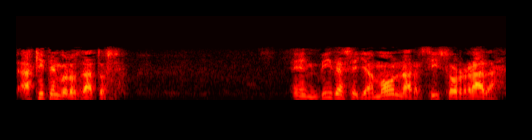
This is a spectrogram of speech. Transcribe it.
Aquí tengo los datos. En vida se llamó Narciso Rada.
